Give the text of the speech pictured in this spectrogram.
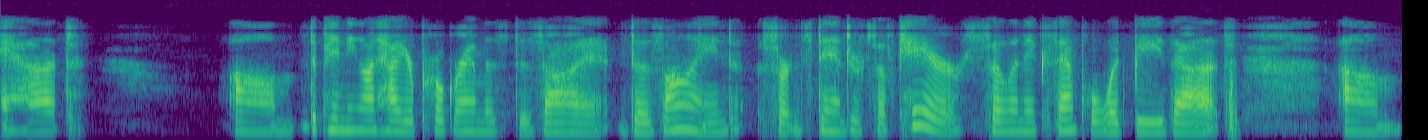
at, um, depending on how your program is desi- designed, certain standards of care. So, an example would be that um,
